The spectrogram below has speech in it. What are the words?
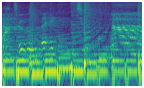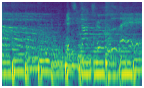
not too late no it's not too late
